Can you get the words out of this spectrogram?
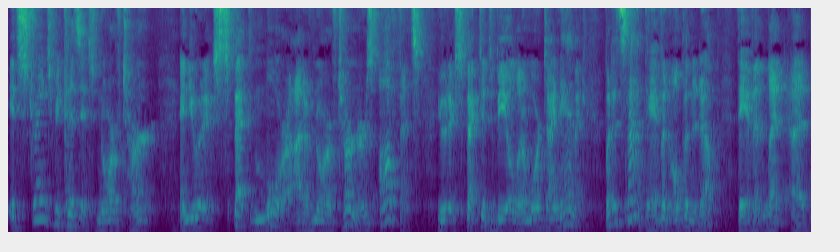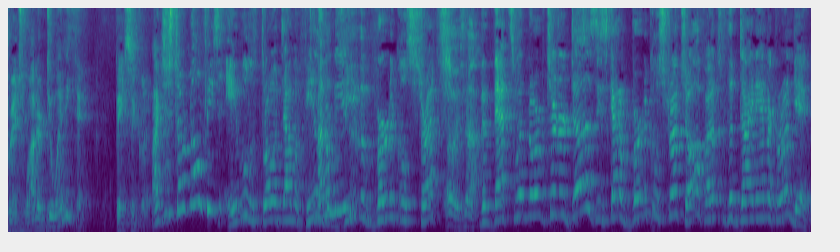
It's strange because it's Norv Turner, and you would expect more out of Norv Turner's offense. You would expect it to be a little more dynamic, but it's not. They haven't opened it up. They haven't let uh, Bridgewater do anything. Basically, I just don't know if he's able to throw it down the field. I don't be either. the vertical stretch. Oh, he's not. Th- That's what Norv Turner does. He's got a vertical stretch offense with a dynamic run game.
